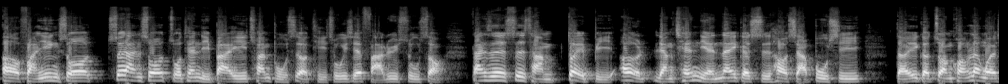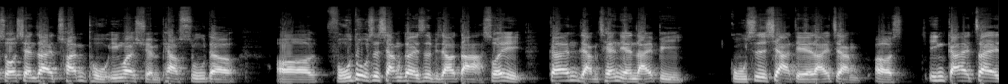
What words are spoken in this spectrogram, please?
呃反映说，虽然说昨天礼拜一川普是有提出一些法律诉讼，但是市场对比二两千年那个时候小布希。的一个状况，认为说现在川普因为选票输的呃幅度是相对是比较大，所以跟两千年来比，股市下跌来讲，呃，应该在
